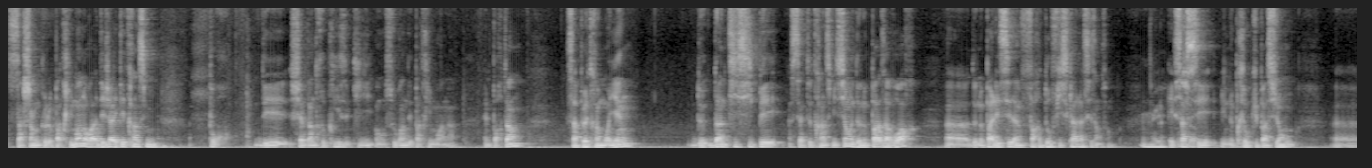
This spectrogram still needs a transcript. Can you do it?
sachant que le patrimoine aura déjà été transmis pour des chefs d'entreprise qui ont souvent des patrimoines importants, ça peut être un moyen d'anticiper cette transmission et de ne pas avoir, euh, de ne pas laisser un fardeau fiscal à ses enfants. Oui, Et ça, c'est une préoccupation euh,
